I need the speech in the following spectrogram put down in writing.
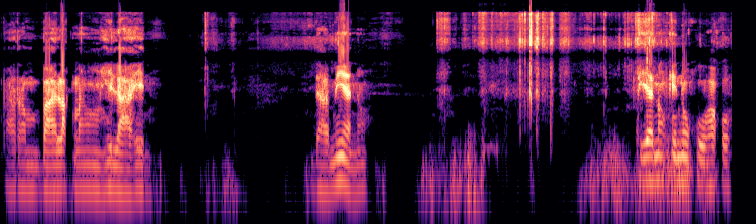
Parang balak ng hilahin. Dami yan, no? Yan ang kinukuha ko.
